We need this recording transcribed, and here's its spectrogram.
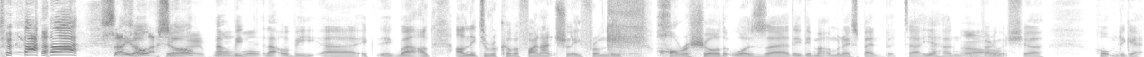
I hope so. That would be we'll- that would be uh, well. I'll, I'll need to recover financially from the horror show that was uh, the, the amount of money I spent. But uh, yeah, I'm, I'm very much uh, hoping to get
